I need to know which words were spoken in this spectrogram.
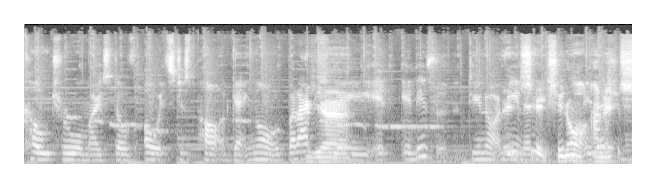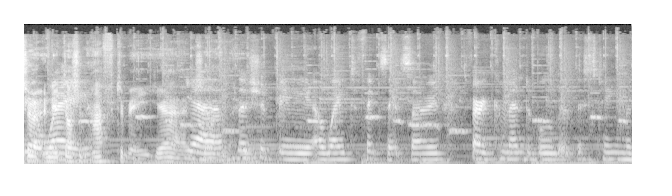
culture almost of oh it's just part of getting old, but actually Yeah. it, it isn't. Do you know what I mean? it's, and it's shouldn't be. and There it should be a certainly doesn't have to be yeah Yeah, exactly. there should be a way to fix it. So it's very commendable that this team are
